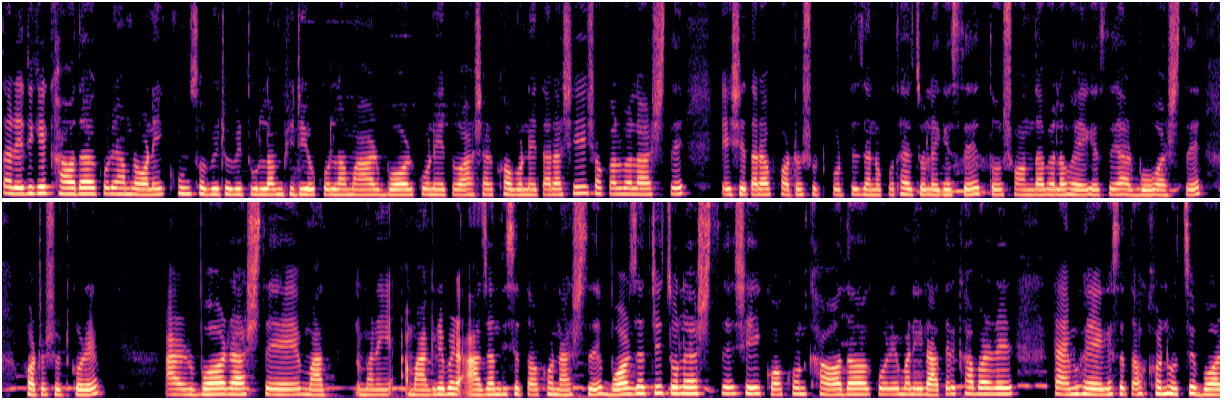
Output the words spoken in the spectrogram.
তার এদিকে খাওয়া দাওয়া করে আমরা অনেকক্ষণ ছবি টবি তুললাম ভিডিও করলাম। আর বর কোণে তো আসার খবর নেই। তারা সেই সকালবেলা আসছে, এসে তারা ফটোশ্যুট করতে যেন কোথায় চলে গেছে। তো সন্ধ্যাবেলা হয়ে গেছে আর বউ আসছে ফটোশ্যুট করে। আর বর আসছে মানে মাগরেবের আজান দিছে, তখন আসছে। বরযাত্রী চলে আসছে, সেই কখন খাওয়া দাওয়া করে মানে রাতের খাবারের টাইম হয়ে গেছে, তখন হচ্ছে বর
